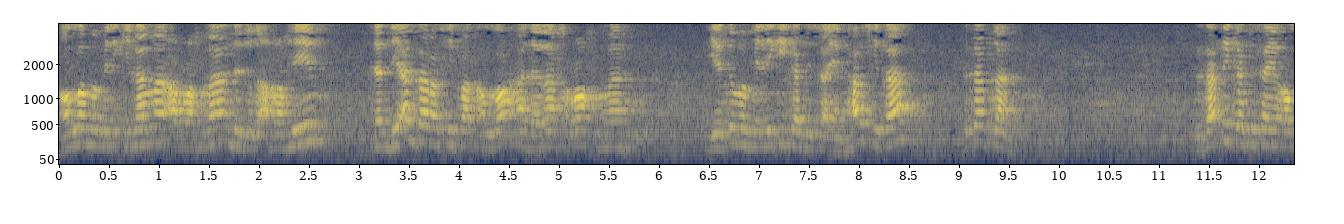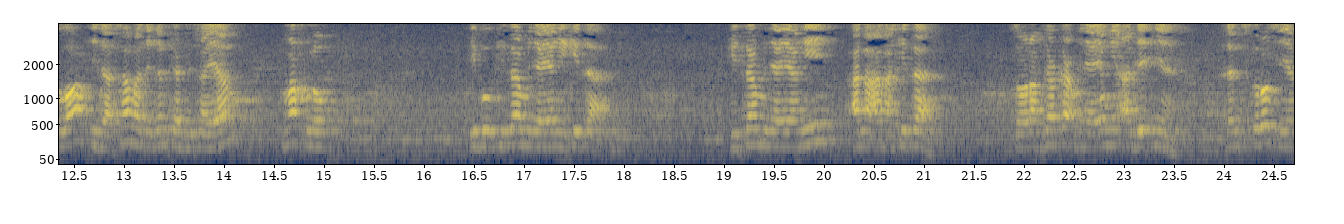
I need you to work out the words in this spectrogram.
Allah memiliki nama Ar-Rahman dan juga Ar-Rahim dan di antara sifat Allah adalah Rahmah yaitu memiliki kasih sayang. Harus kita tetapkan. Tetapi kasih sayang Allah tidak sama dengan kasih sayang makhluk. Ibu kita menyayangi kita kita menyayangi anak-anak kita. Seorang kakak menyayangi adiknya. Dan seterusnya.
